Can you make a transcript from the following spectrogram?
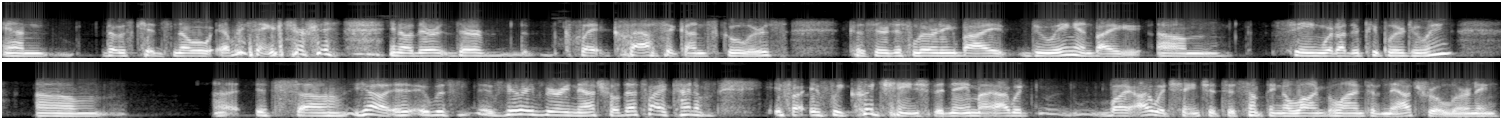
and those kids know everything. you know, they're they're cl- classic unschoolers because they're just learning by doing and by um, seeing what other people are doing. Um, uh, it's uh, yeah, it, it was very very natural. That's why I kind of, if I, if we could change the name, I, I would, why I would change it to something along the lines of natural learning.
